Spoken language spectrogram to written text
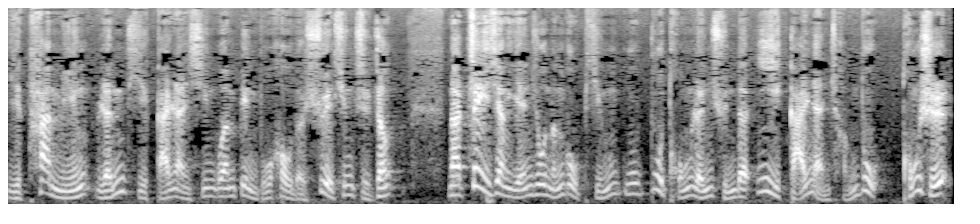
以探明人体感染新冠病毒后的血清指征。那这项研究能够评估不同人群的易感染程度，同时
